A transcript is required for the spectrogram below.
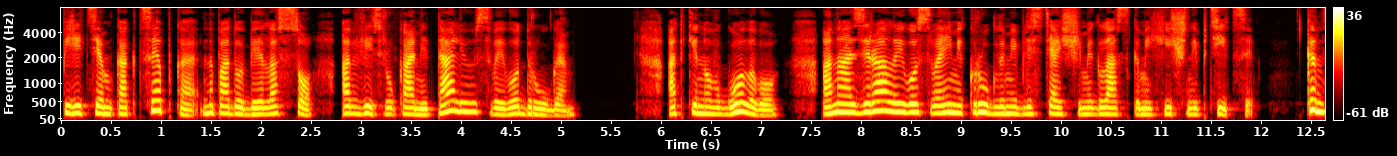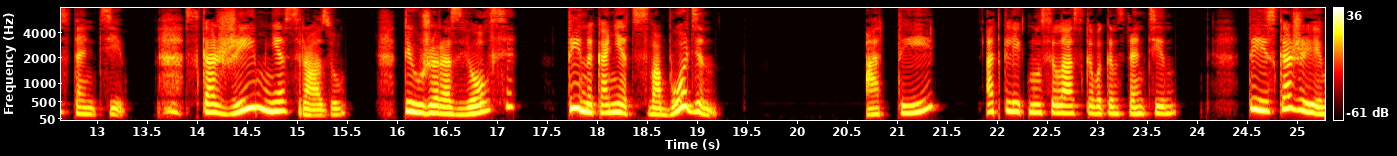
перед тем, как цепка, наподобие лассо, обвить руками талию своего друга. Откинув голову, она озирала его своими круглыми блестящими глазками хищной птицы. «Константин, скажи мне сразу, ты уже развелся? Ты, наконец, свободен?» «А ты?» — откликнулся ласково Константин. «Ты скажи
